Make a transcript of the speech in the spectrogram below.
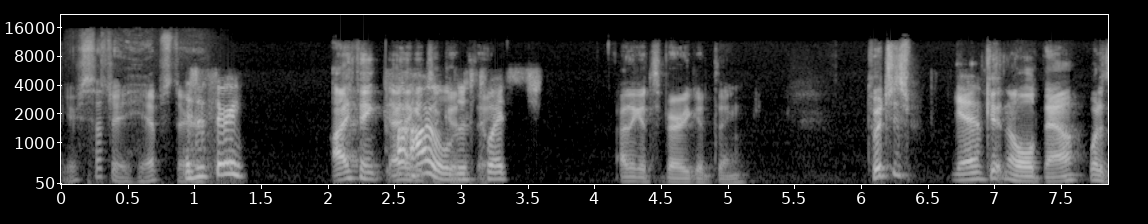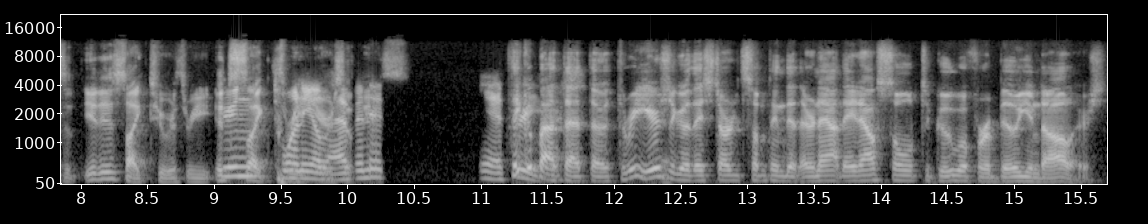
You're such a hipster. Is it three? I think. I How, think how it's a old good is thing. Twitch? I think it's a very good thing. Twitch is Yeah. Getting old now. What is it? It is like two or three. It's June like three years 2011, it's- Yeah. Think three about years. that though. Three years ago, they started something that they're now they now sold to Google for a billion dollars.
